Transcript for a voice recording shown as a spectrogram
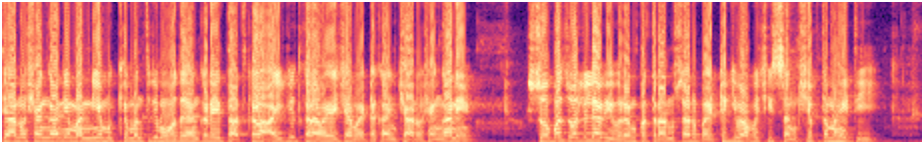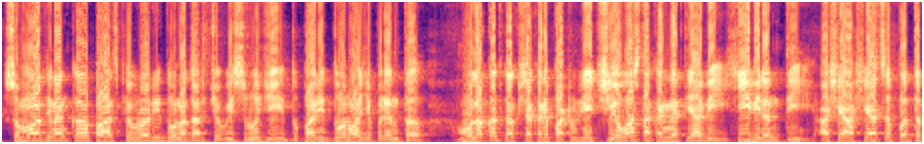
त्या अनुषंगाने माननीय मुख्यमंत्री महोदयांकडे तात्काळ आयोजित करावयाच्या बैठकांच्या अनुषंगाने सोबत जोडलेल्या विवरणपत्रानुसार बैठकीबाबतची संक्षिप्त माहिती सोमवार दिनांक पाच फेब्रुवारी दोन हजार चोवीस रोजी दुपारी दोन वाजेपर्यंत मुलाखत कक्षाकडे पाठवण्याची व्यवस्था करण्यात यावी ही विनंती असे आशयाचं पत्र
